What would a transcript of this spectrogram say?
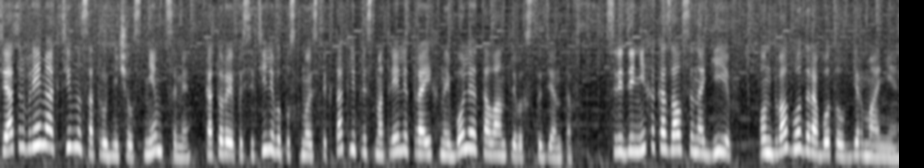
Театр «Время» активно сотрудничал с немцами, которые посетили выпускной спектакль и присмотрели троих наиболее талантливых студентов. Среди них оказался Нагиев, он два года работал в Германии.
